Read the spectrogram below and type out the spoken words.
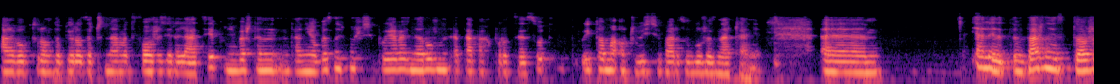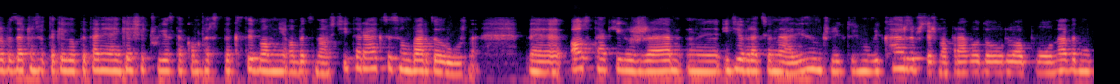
albo którą dopiero zaczynamy tworzyć relacje, ponieważ ten, ta nieobecność może się pojawiać na różnych etapach procesu i to ma oczywiście bardzo duże znaczenie. Ale ważne jest to, żeby zacząć od takiego pytania, jak ja się czuję z taką perspektywą nieobecności. Te reakcje są bardzo różne. E, od takich, że mm, idzie w racjonalizm, czyli ktoś mówi, każdy przecież ma prawo do urlopu, nawet mm,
